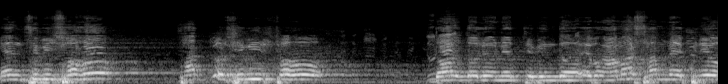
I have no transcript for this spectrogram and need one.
এনসিবি সহ ছাত্র শিবির সহ দল দলীয় নেতৃবৃন্দ এবং আমার সামনে প্রিয়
